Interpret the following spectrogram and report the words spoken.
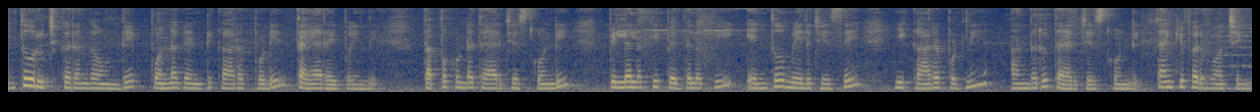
ఎంతో రుచికరంగా ఉండే పొన్నగంటి కారపొడి తయారైపోయింది. తప్పకుండా తయారు చేసుకోండి. పిల్లలకి పెద్దలకి ఎంతో మేలు చేసే ఈ కారపొడిని అందరూ తయారు చేసుకోండి. థ్యాంక్ యూ ఫర్ వాచింగ్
